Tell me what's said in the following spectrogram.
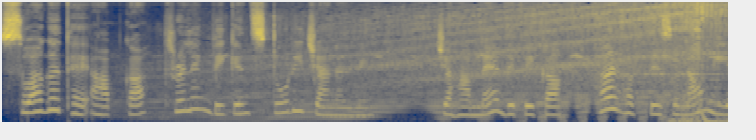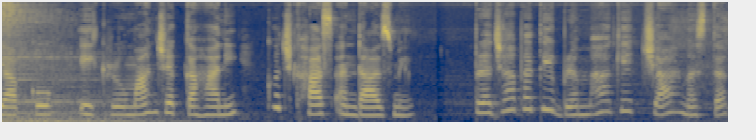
स्वागत है आपका थ्रिलिंग वीकेंड स्टोरी चैनल में, जहाँ मैं दीपिका हर हफ़्ते सुनाऊँगी आपको एक रोमांचक कहानी कुछ खास अंदाज में। प्रजापति ब्रह्मा के चार मस्तक,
